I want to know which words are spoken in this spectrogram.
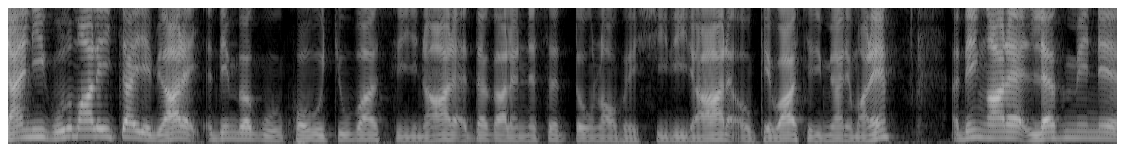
လိုင်းဒီဂိုးသမားလေးကြိုက်တယ်ဗျာတဲ့အတင်ဘက်ကိုခေါ်ဖို့ကြိုးပမ်းစီနာတဲ့အသက်ကလည်း23လောက်ပဲရှိသေးတာတဲ့โอเคပါချီးများဒီပါတယ်အတင်းငါတဲ့ left mid နဲ့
